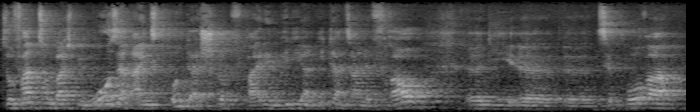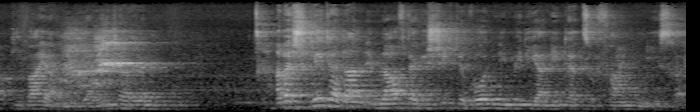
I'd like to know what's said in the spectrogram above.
So fand zum Beispiel Mose einst Unterschlupf bei den Midianitern. Seine Frau äh, die äh, äh, Zippora, die war ja Midianiterin. Aber später dann im Lauf der Geschichte wurden die Midianiter zu Feinden Israels.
